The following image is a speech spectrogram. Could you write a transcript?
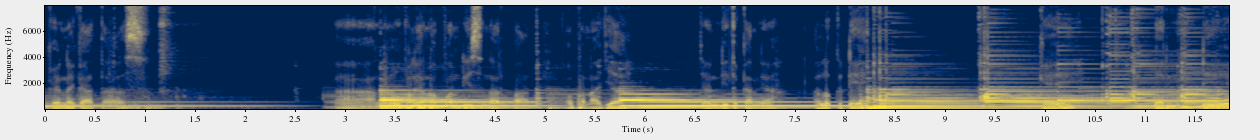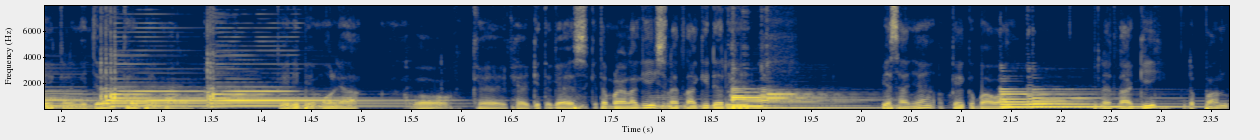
Oke naik ke atas. Nah lalu kalian open di senar 4 Open aja. Jangan ditekan ya. Lalu ke D. Oke. Dari D kalian ngejreng ke bemol Oke ini bemol ya. Oke kayak gitu guys. Kita mulai lagi. Slide lagi dari Biasanya. Oke ke bawah. Slide lagi. Ke depan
